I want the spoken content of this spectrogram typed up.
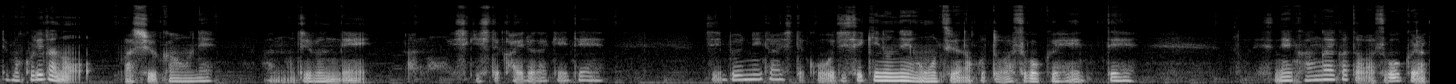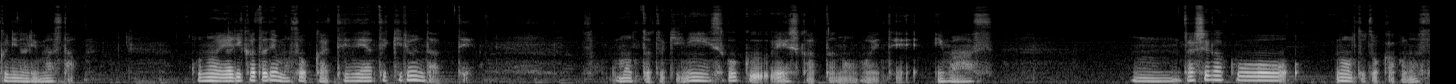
で、まあ、これらの、まあ、習慣をねあの自分であの意識して変えるだけで自分に対してこう自責の念を持つようなことはすごく減ってそうですね。考え方はすごく楽になりました。このやり方でもそっか全然やっていけるんだって思った時にすごく嬉しかったのを覚えていますうん私がこうノートとかこのス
